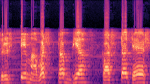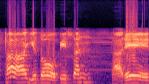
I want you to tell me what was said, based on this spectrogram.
दृष्टिमवष्टभ्य कष्टचेष्टायुतोऽपि सन्। तरे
